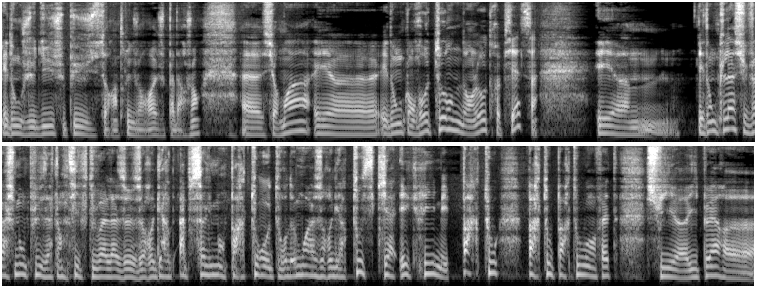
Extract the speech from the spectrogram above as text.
et donc je lui dis, je sais plus, je sors un truc genre ouais, j'ai pas d'argent euh, sur moi. Et, euh, et donc on retourne dans l'autre pièce. Et, euh, et donc là, je suis vachement plus attentif, tu vois. Là, je, je, regarde absolument partout autour de moi. Je regarde tout ce qu'il y a écrit, mais partout, partout, partout. En fait, je suis euh, hyper, euh,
